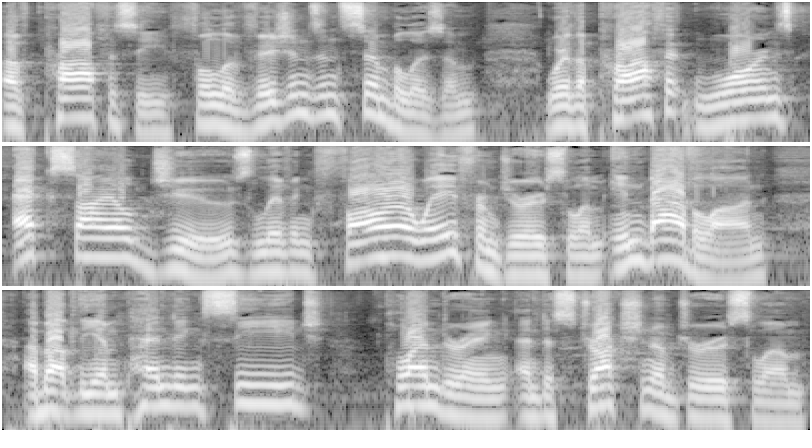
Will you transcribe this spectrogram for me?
of prophecy full of visions and symbolism where the prophet warns exiled Jews living far away from Jerusalem in Babylon about the impending siege, plundering, and destruction of Jerusalem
